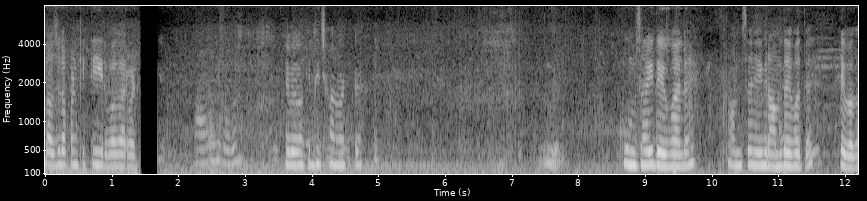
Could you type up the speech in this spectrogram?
बाजूला पण किती हिरवागार वाटतं. हे बघा किती छान वाटतं कुमझाई देवालय आमचं हे ग्रामदैवत आहे. हे बघा.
